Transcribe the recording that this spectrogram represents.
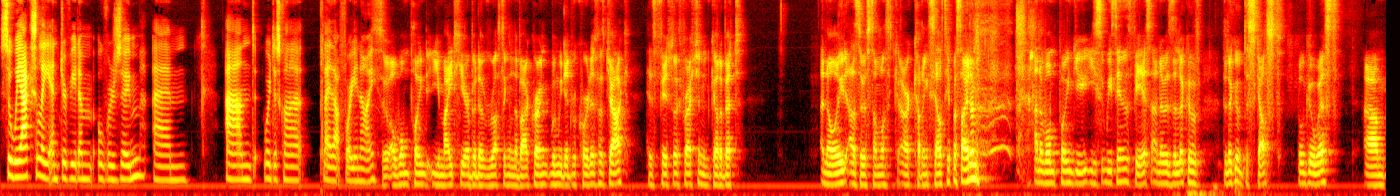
so we actually interviewed him over Zoom. Um, and we're just going to play that for you now. So at one point you might hear a bit of rustling in the background when we did record this with Jack. His facial expression got a bit annoyed as there was someone uh, cutting cell tape beside him. and at one point you, you we seen his face and it was the look of the look of disgust we'll go with. Um,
